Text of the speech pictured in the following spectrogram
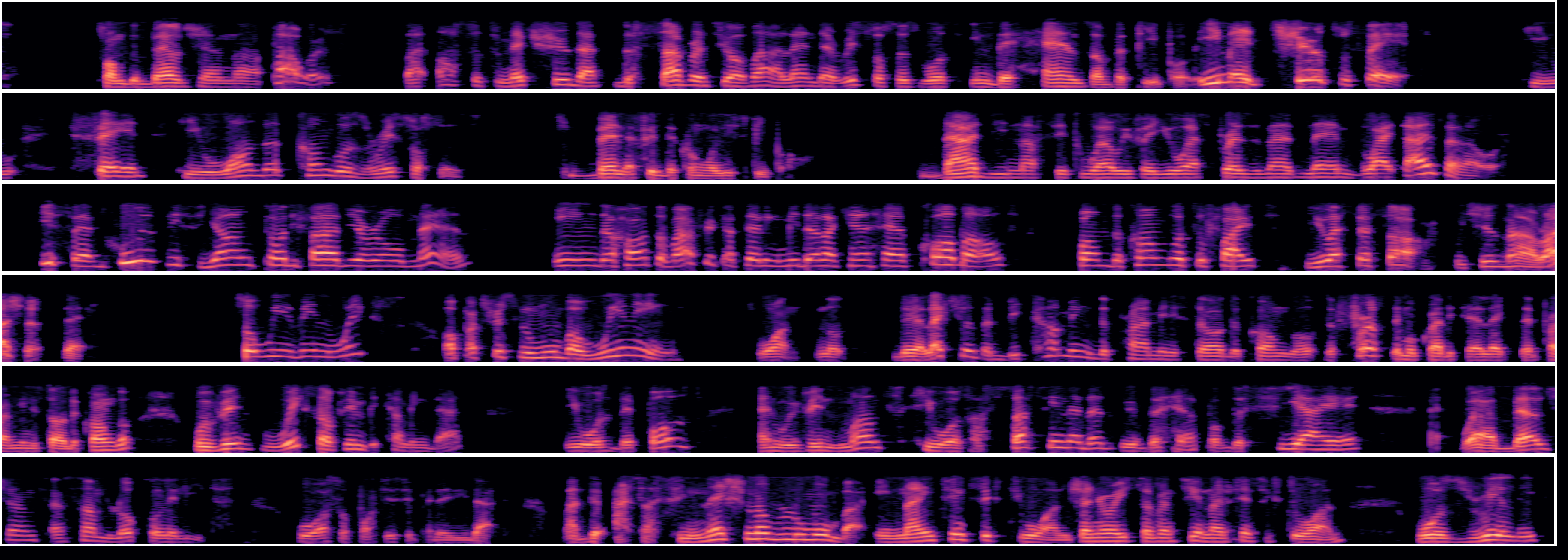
from the Belgian uh, powers, but also to make sure that the sovereignty of our land and resources was in the hands of the people. He made sure to say it. He said he wanted Congo's resources to benefit the Congolese people. That did not sit well with a U.S. president named Dwight Eisenhower. He said, Who is this young 35 year old man in the heart of Africa telling me that I can't have cobalt from the Congo to fight USSR, which is now Russia today? So within weeks of Patrice Lumumba winning one, no, the elections and becoming the prime minister of the Congo, the first democratically elected prime minister of the Congo, within weeks of him becoming that, he was deposed And within months, he was assassinated with the help of the CIA, uh, Belgians, and some local elites who also participated in that. But the assassination of Lumumba in 1961, January 17, 1961, was really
